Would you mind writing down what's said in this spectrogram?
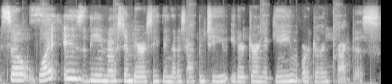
so what is the most embarrassing thing that has happened to you either during a game or during practice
